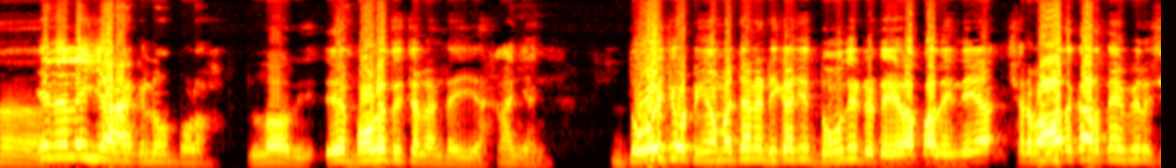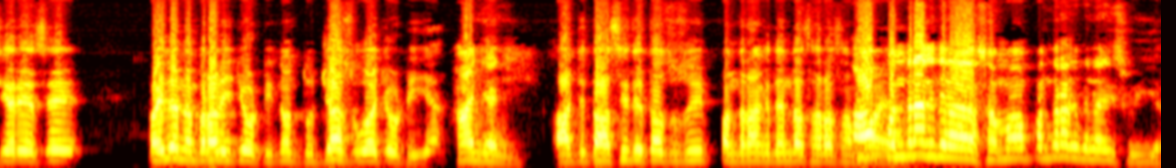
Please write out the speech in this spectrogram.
ਹਾਂ। ਇਹਦੇ ਲਈ 11 ਕਿਲੋ ਬੋਲਾ। ਲਓ ਵੀ ਇਹ ਬੌਲੇ ਤੇ ਚੱਲਣ ਡਈ ਆ। ਹਾਂਜੀ ਹਾਂਜੀ। ਦੋ ਹੀ ਝੋਟੀਆਂ ਮੱਝਾਂ ਨੇ ਠੀਕ ਆ ਜੀ। ਦੋ ਦੀ ਡਿਟੇਲ ਆਪਾਂ ਲੈਂਦੇ ਆ। ਸ਼ੁਰੂਆਤ ਕਰਦੇ ਆ ਵੀਰ ਸ਼ੇਰ ਇਸੇ। ਪਹਿਲੇ ਨੰਬਰ ਵਾਲੀ ਝੋਟੀ ਤੋਂ ਦੂਜਾ ਸੂਆ ਝੋਟੀ ਆ। ਹਾਂਜੀ ਹਾਂਜੀ। ਅੱਜ ਦੱਸ ਹੀ ਦਿੱਤਾ ਤੁਸੀਂ 15 ਕੁ ਦਿਨ ਦਾ ਸਾਰਾ ਸਮਾਂ ਆ ਹੋਇਆ। 15 ਕੁ ਦਿਨਾਂ ਦਾ ਸਮਾਂ 15 ਕੁ ਦਿਨਾਂ ਦੀ ਸੂਈ ਆ।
